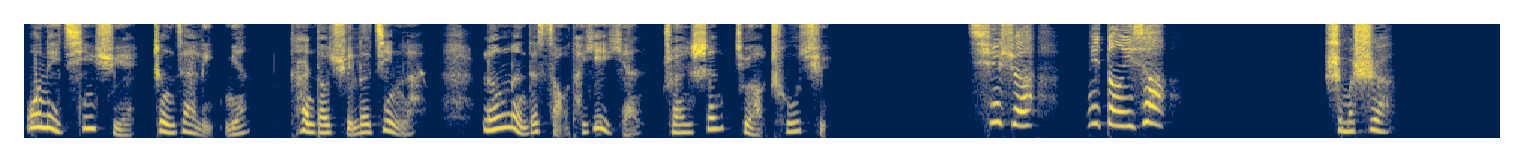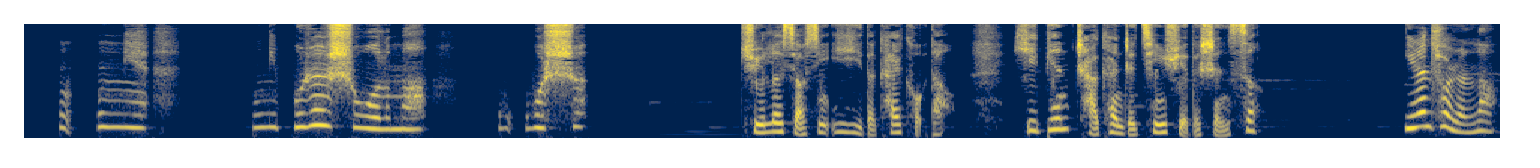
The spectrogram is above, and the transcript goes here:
屋内清雪正在里面。看到曲乐进来，冷冷的扫他一眼，转身就要出去。清雪，你等一下。什么事？你，你不认识我了吗？我我是。曲乐小心翼翼的开口道，一边查看着清雪的神色。你认错人了，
